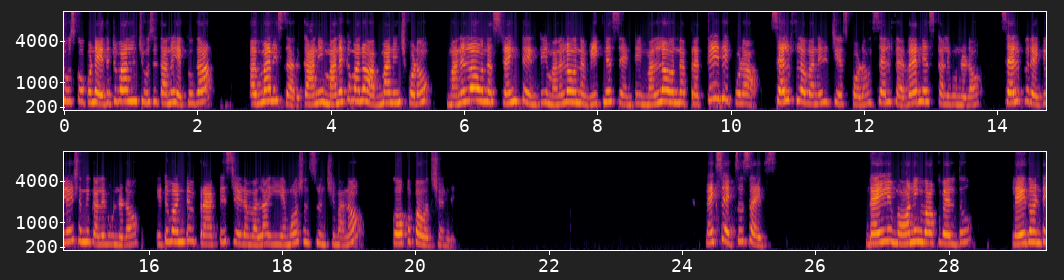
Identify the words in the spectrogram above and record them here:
చూసుకోకుండా ఎదుటి వాళ్ళని చూసి తను ఎక్కువగా అభిమానిస్తారు. కానీ మనకు మనం అభిమానించుకోవడం మనలో ఉన్న స్ట్రెంగ్త్ ఏంటి? మనలో ఉన్న వీక్నెస్ ఏంటి? మనలో ఉన్న ప్రతిదీ కూడా సెల్ఫ్ లవ్ అనేది చేసుకోవడం సెల్ఫ్ అవేర్నెస్ కలిగి ఉండడం సెల్ఫ్ రెగ్యులేషన్ని కలిగి ఉండడం ఇటువంటివి ప్రాక్టీస్ చేయడం వల్ల ఈ ఎమోషన్స్ నుంచి మనం కోపపోవచ్చండి next exercise daily morning walk వెళ్తూ లేదు అంటే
